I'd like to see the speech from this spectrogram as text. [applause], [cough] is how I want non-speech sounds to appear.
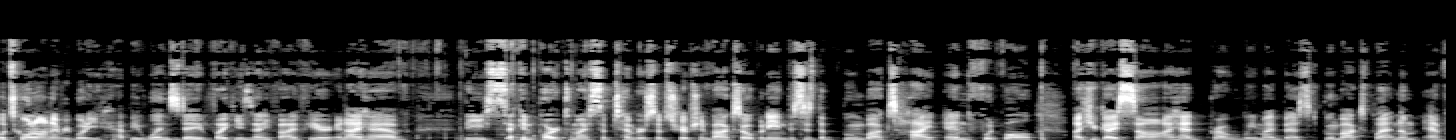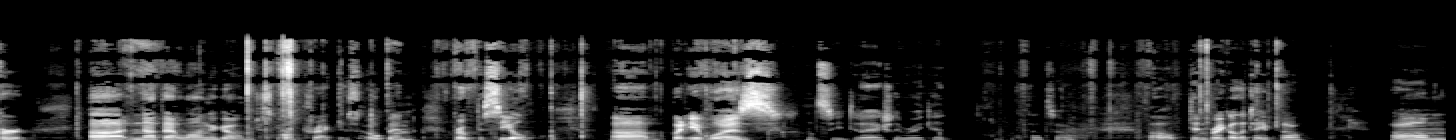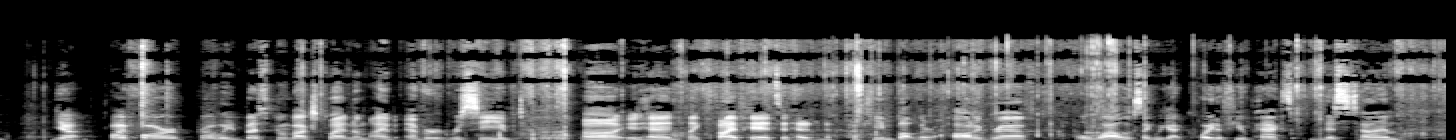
What's going on everybody? Happy Wednesday, Vikings95 here, and I have the second part to my September subscription box opening. This is the Boombox high-end football. Uh, you guys saw I had probably my best Boombox Platinum ever uh, not that long ago. Just crack this open, broke the seal. Uh, but it was, let's see, did I actually break it? I thought so. Oh, didn't break all the tape though. Um, yeah, by far, probably best Boombox Platinum I have ever received. Uh, it had like five hits. It had a Hakeem Butler autograph. Oh wow, looks like we got quite a few packs this time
